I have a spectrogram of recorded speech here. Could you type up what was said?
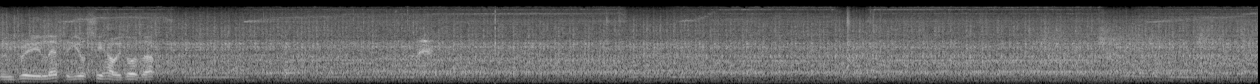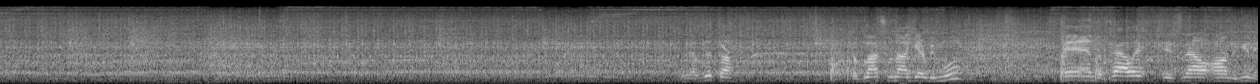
So he's ready to lift and you'll see how it goes up. Have. The blocks will not get removed and the pallet is now on the unit.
